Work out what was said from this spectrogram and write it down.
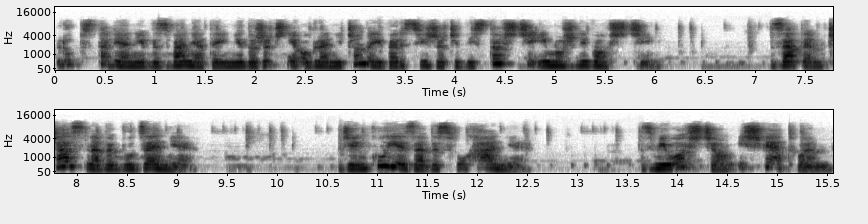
lub stawianie wyzwania tej niedorzecznie ograniczonej wersji rzeczywistości i możliwości. Zatem czas na wybudzenie. Dziękuję za wysłuchanie. Z miłością i światłem.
